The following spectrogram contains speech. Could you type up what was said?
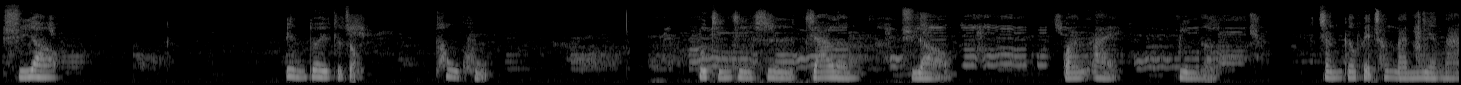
需要面对这种痛苦，不仅仅是家人需要关爱病人，整个非常难念呐。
